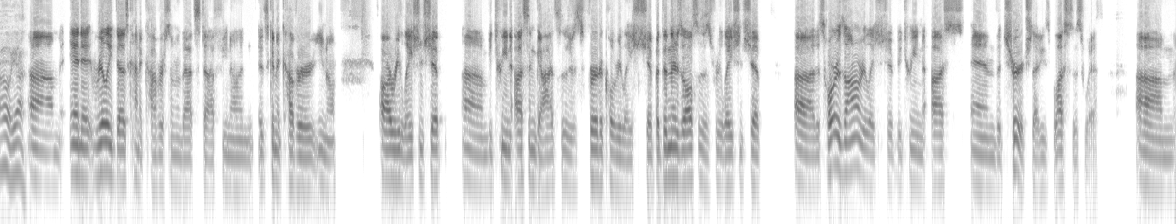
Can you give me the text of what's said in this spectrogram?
Oh yeah. Um, and it really does kind of cover some of that stuff, you know, and it's going to cover, you know, our relationship um, between us and God. So there's this vertical relationship, but then there's also this relationship, uh, this horizontal relationship between us and the church that He's blessed us with. Um,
